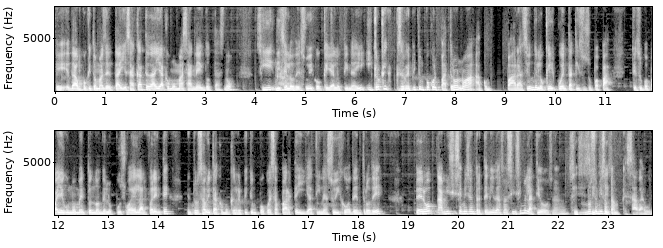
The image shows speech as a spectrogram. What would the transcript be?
eh, da un poquito más de detalles. Acá te da ya como más anécdotas, ¿no? Sí, dice lo de su hijo que ya lo tiene ahí. Y creo que se repite un poco el patrón, ¿no? A, a comparación de lo que él cuenta que hizo su papá. Que su papá llegó un momento en donde lo puso a él al frente. Entonces ahorita como que repite un poco esa parte y ya tiene a su hijo dentro de... Pero a mí sí se me hizo entretenida, o sea, sí, sí me latió, o sea, Sí, no sí, se me hizo tan pesada, güey.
